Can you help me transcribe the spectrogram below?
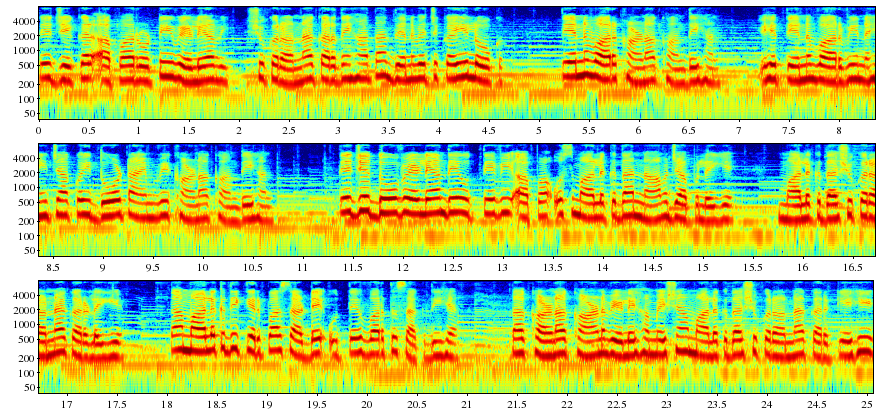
ਤੇ ਜੇਕਰ ਆਪਾਂ ਰੋਟੀ ਵੇਲਿਆਂ ਵੀ ਸ਼ੁਕਰਾਨਾ ਕਰਦੇ ਹਾਂ ਤਾਂ ਦਿਨ ਵਿੱਚ ਕਈ ਲੋਕ ਤਿੰਨ ਵਾਰ ਖਾਣਾ ਖਾਂਦੇ ਹਨ। ਇਹ ਤਿੰਨ ਵਾਰ ਵੀ ਨਹੀਂ ਜਾਂ ਕੋਈ ਦੋ ਟਾਈਮ ਵੀ ਖਾਣਾ ਖਾਂਦੇ ਹਨ। ਤੇ ਜੇ ਦੋ ਵੇਲਿਆਂ ਦੇ ਉੱਤੇ ਵੀ ਆਪਾਂ ਉਸ ਮਾਲਕ ਦਾ ਨਾਮ ਜਪ ਲਈਏ, ਮਾਲਕ ਦਾ ਸ਼ੁਕਰਾਨਾ ਕਰ ਲਈਏ, ਤਾਂ ਮਾਲਕ ਦੀ ਕਿਰਪਾ ਸਾਡੇ ਉੱਤੇ ਵਰਤ ਸਕਦੀ ਹੈ। ਤਾਂ ਖਾਣਾ ਖਾਣ ਵੇਲੇ ਹਮੇਸ਼ਾ ਮਾਲਕ ਦਾ ਸ਼ੁਕਰਾਨਾ ਕਰਕੇ ਹੀ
